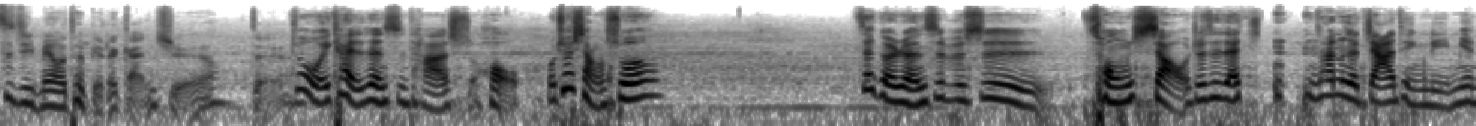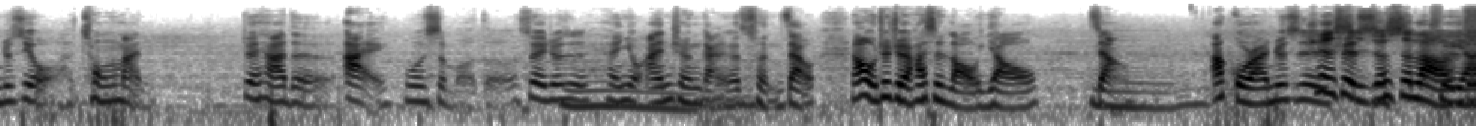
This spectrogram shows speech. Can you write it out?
自己没有特别的感觉。对，就我一开始认识他的时候，我就想说，这个人是不是从小就是在他那个家庭里面，就是有充满对他的爱或什么的，所以就是很有安全感的一个存在。然后我就觉得他是老妖这样。啊，果然就是，确实就是老妖。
